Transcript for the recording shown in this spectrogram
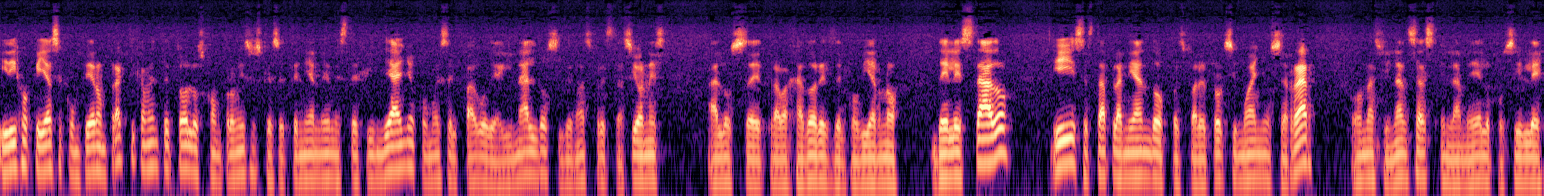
y dijo que ya se cumplieron prácticamente todos los compromisos que se tenían en este fin de año, como es el pago de aguinaldos y demás prestaciones a los eh, trabajadores del gobierno del estado y se está planeando pues para el próximo año cerrar con unas finanzas en la medida de lo posible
